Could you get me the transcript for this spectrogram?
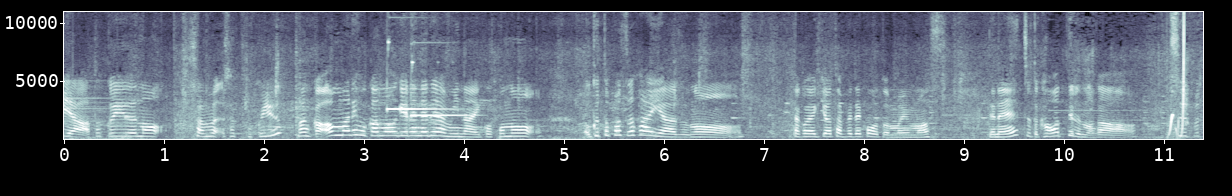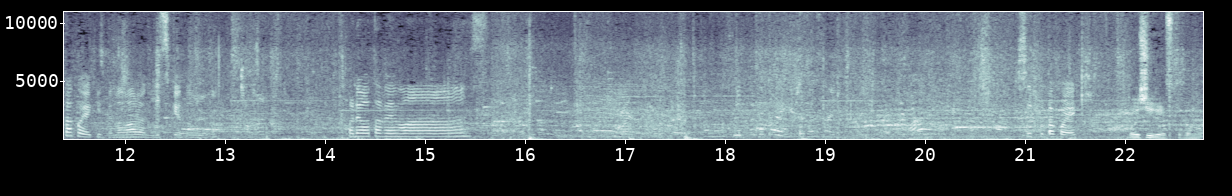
ピア特有のサムさ特有？なんかあんまり他のゲレンデでは見ないここのオクトパスファイヤーズのたこ焼きを食べていこうと思います。でねちょっと変わってるのがスープたこ焼きってのがあるんですけどこれを食べます。スープたこ焼きください。スープたこ焼き。美味しいですここの。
